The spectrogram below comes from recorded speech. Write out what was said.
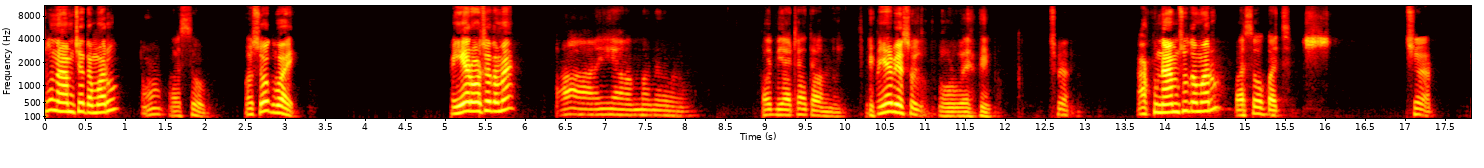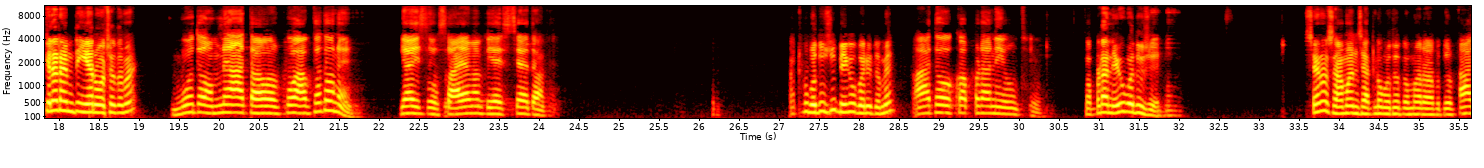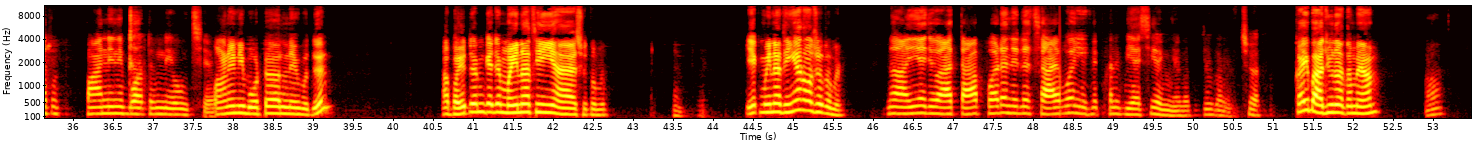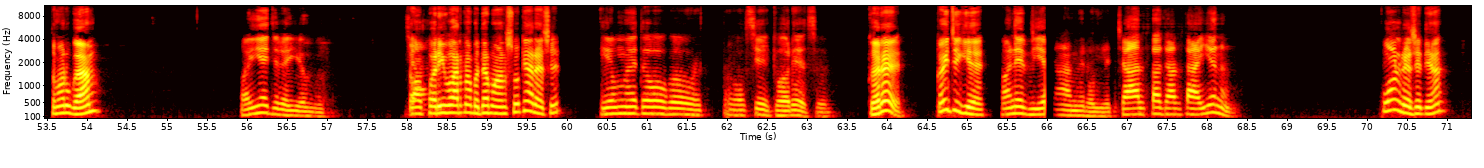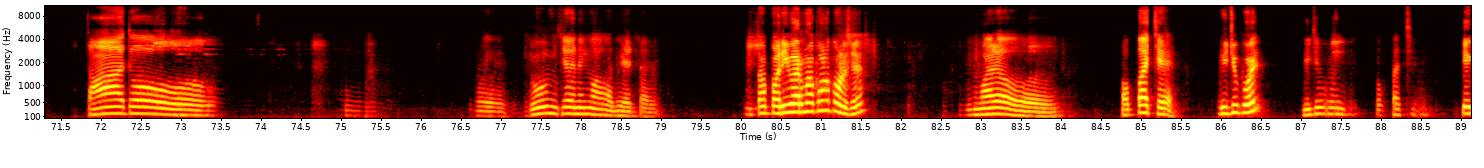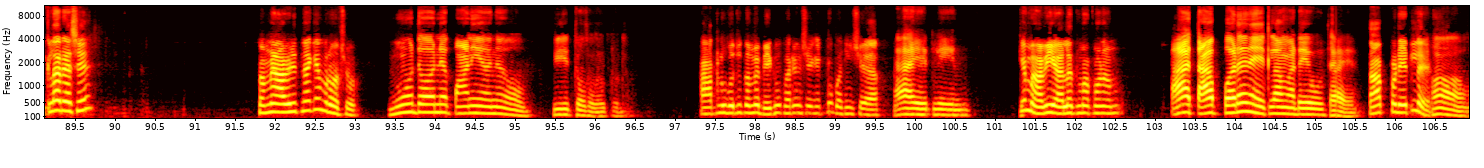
શું નામ છે તમારું? હં, અશોક. અશોકભાઈ. અહીંયા રહો છો તમે? હા અહીંયા અમને અહીં બેઠા હતા અમે. અહીંયા બેસો છો. હોવે અચ્છા. આખું નામ શું તમારું? અશોક જ. અચ્છા. કેટલા ટાઈમથી અહીંયા રહો છો તમે? હું તો અમને આ તડકો આવતો હતો ને ત્યાં સ- સાયામાં બેસ્યા હતા અમે. આટલું બધું શું ભેગું કર્યું તમે? આ તો કપડા ને એવું છે. કપડાં ને એવું બધું છે? શેનો સામાન છે આટલો બધો તમારો આ બધો? આ તો પાણીની બોટલ ને એવું છે. પાણીની બોટલ ને એવું બધું આ ભાઈ તો એમ કે છે મહિનાથી અહીંયા આવ્યા છો તમે. એક મહિનાથી અહીંયા રહો છો તમે? ના અહીંયા જો આ તાપ પડે ને એટલે સાહેબ હોય ને એટલે ખાલી બેસી અહીંયા બધું. અચ્છા. કઈ બાજુના તમે આમ? તમારું ગામ? અહીંયા જ રહીએ અમે. તમારા પરિવારના બધા માણસો ક્યાં રહે છે? એ અમે તો છે ઘરે છે. ઘરે? કઈ જગ્યાએ? અને બે અમે રહીએ. ચાલતા ચાલતા આવીએ ને. કોણ રહે છે ત્યાં? ત્યાં તો રૂમ છે ને એમાં બેઠા. તમારા પરિવારમાં કોણ કોણ છે? મારો પપ્પા છે. બીજું કોઈ? બીજું કોઈ એકલા રહે છે તમે આવી રીતના કેમ રહો છો? હું તો અને પાણી અને પીતો હતો આટલું બધું તમે ભેગું કર્યું છે? કેટલું બધું છે આ? હા એટલે કેમ આવી હાલતમાં પણ આમ? આ તાપ પડે ને એટલા માટે એવું થાય. તાપ પડે એટલે? હા.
